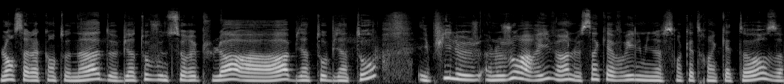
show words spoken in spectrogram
lancent à la cantonade. Bientôt vous ne serez plus là. Ah, ah bientôt, bientôt. Et puis le, jour arrive, hein, le 5 avril 1994,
